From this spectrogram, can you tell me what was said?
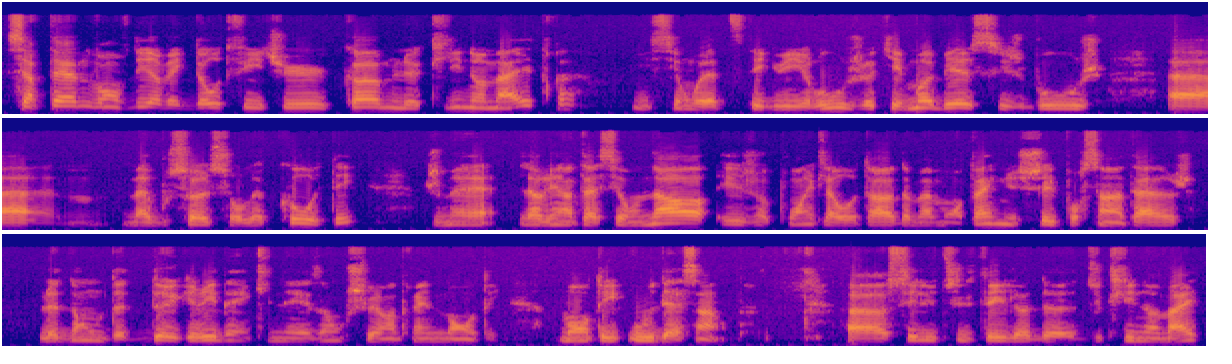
Certaines vont venir avec d'autres features comme le clinomètre. Ici, on voit la petite aiguille rouge qui est mobile si je bouge euh, ma boussole sur le côté. Je mets l'orientation nord et je pointe la hauteur de ma montagne. Je sais le pourcentage, le nombre de degrés d'inclinaison que je suis en train de monter. Monter ou descendre. Euh, c'est l'utilité du clinomètre.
